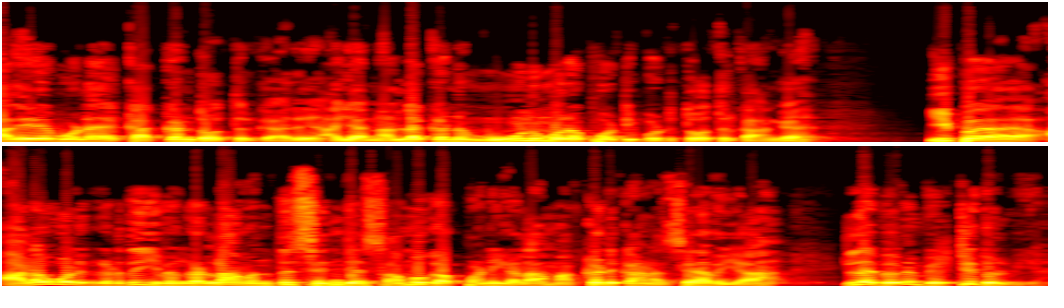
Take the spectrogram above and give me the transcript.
அதே போல கக்கன் தோத்திருக்காரு. ஐயா நல்லக்கண்ணு மூணு முறை போட்டி போட்டு தோத்திருக்காங்க. இப்ப அளவுகளுங்கிறது இவங்கெல்லாம் வந்து செஞ்ச சமூக பணிகளா மக்களுக்கான சேவையா இல்ல வெறும் வெற்றி தோல்வியா?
